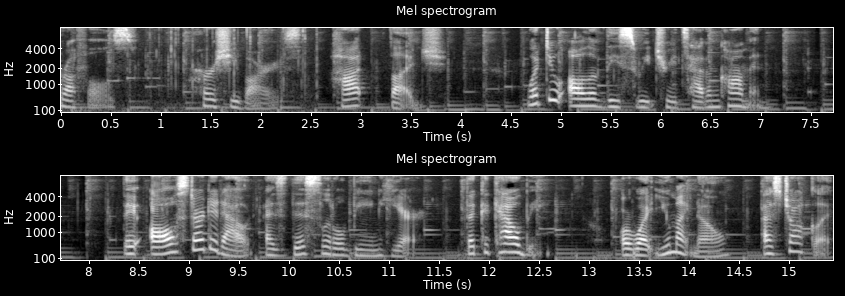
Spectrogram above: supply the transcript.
truffles, Hershey bars, hot fudge. What do all of these sweet treats have in common? They all started out as this little bean here, the cacao bean, or what you might know as chocolate.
